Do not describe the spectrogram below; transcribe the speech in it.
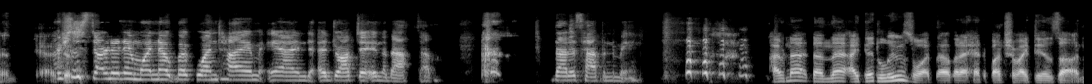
And yeah, I actually just... started in one notebook one time and I dropped it in the bathtub. that has happened to me. I've not done that. I did lose one though that I had a bunch of ideas on.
